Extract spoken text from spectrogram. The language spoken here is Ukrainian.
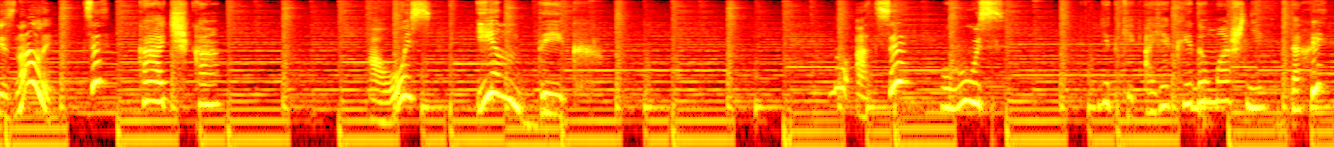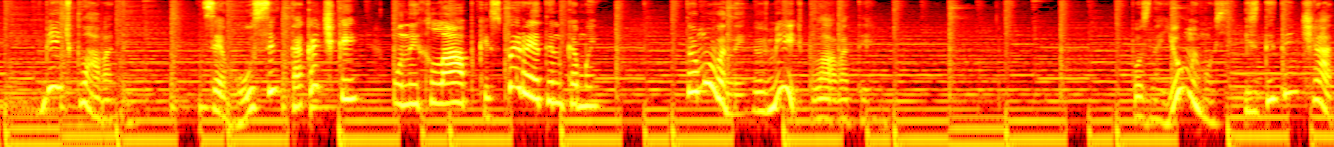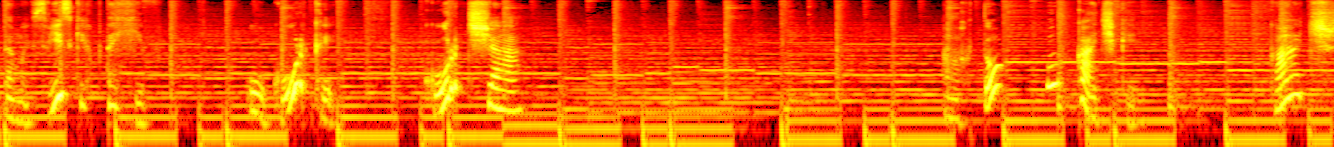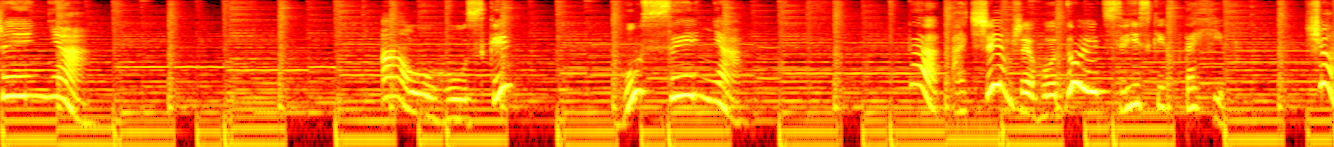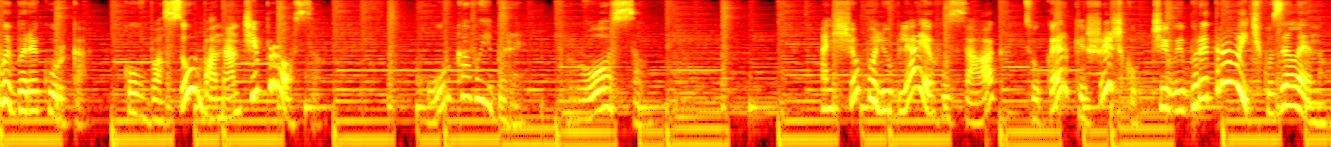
Пізнали? Це качка. А ось індик. Ну, а це гусь. Дітки, а які домашні птахи вміють плавати? Це гуси та качки. У них лапки з перетинками. Тому вони вміють плавати. Познайомимось із дитинчатами свійських птахів. У курки курча. А хто у качки? Каченя. А у гуски гусеня. А чим же годують свійських птахів? Що вибере курка? Ковбасу, банан чи просо? Курка вибере просо. А що полюбляє гусак? Цукерки, шишку чи вибере травичку зелену?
